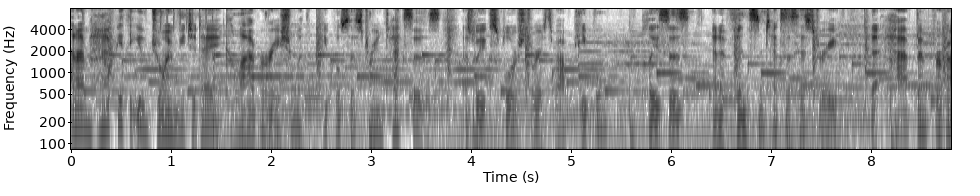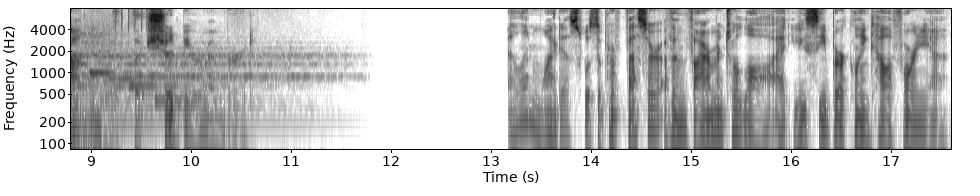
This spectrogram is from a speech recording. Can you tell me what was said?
and I'm happy that you've joined me today in collaboration with the People's History in Texas as we explore stories about people, places, and events in Texas history that have been forgotten but should be remembered. Ellen Widess was a professor of environmental law at UC Berkeley in California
